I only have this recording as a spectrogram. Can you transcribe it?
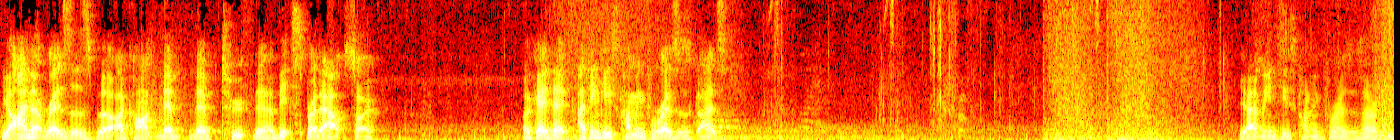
Yeah, I'm at reses, but I can't. They're they're too. They're a bit spread out, so. Okay, I think he's coming for reses, guys. Yeah, it means he's coming for reses, I reckon.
